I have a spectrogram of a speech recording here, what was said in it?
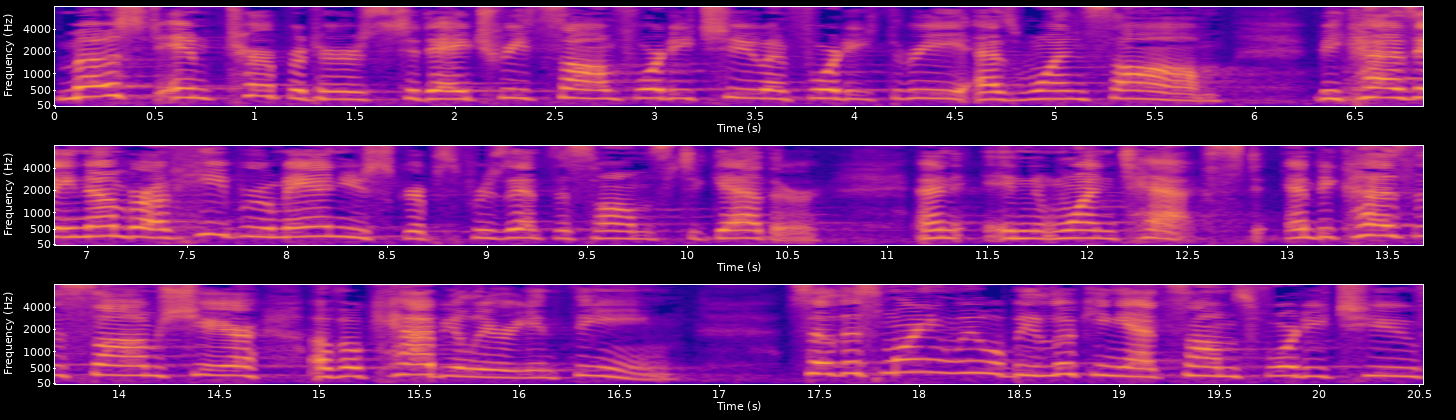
Most interpreters today treat Psalm 42 and 43 as one psalm because a number of Hebrew manuscripts present the psalms together and in one text, and because the psalms share a vocabulary and theme. So this morning we will be looking at Psalms 42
